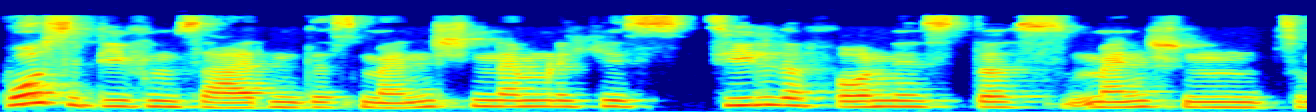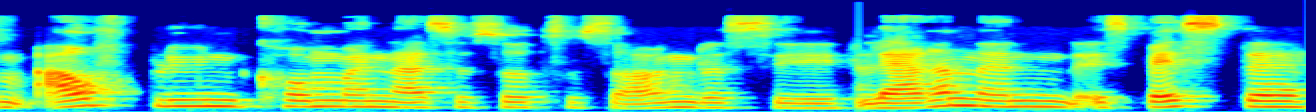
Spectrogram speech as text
positiven Seiten des Menschen. Nämlich das Ziel davon ist, dass Menschen zum Aufblühen kommen, also sozusagen, dass sie lernen, das Beste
